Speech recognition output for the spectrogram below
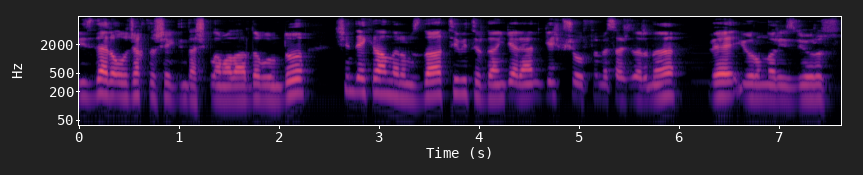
bizlerle olacaktır şeklinde açıklamalarda bulundu. Şimdi ekranlarımızda Twitter'dan gelen geçmiş olsun mesajlarını ve yorumları izliyoruz.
